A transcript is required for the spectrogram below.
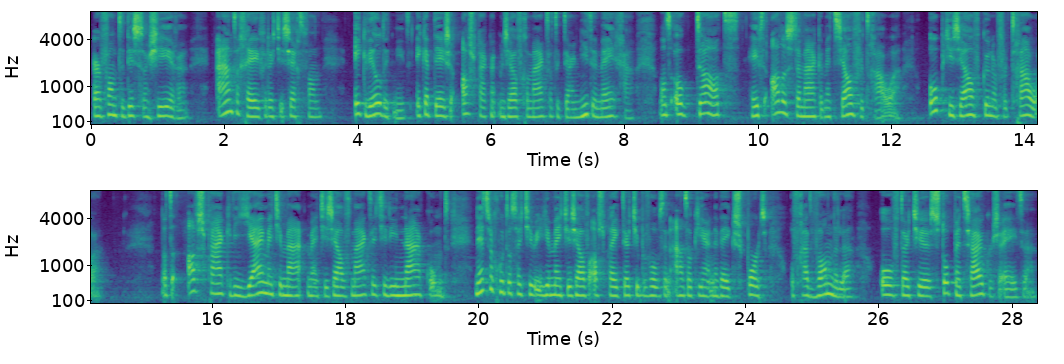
ervan te distancieren. Aan te geven dat je zegt van, ik wil dit niet. Ik heb deze afspraak met mezelf gemaakt dat ik daar niet in meega. Want ook dat heeft alles te maken met zelfvertrouwen. Op jezelf kunnen vertrouwen. Dat de afspraken die jij met, je met jezelf maakt, dat je die nakomt. Net zo goed als dat je je met jezelf afspreekt dat je bijvoorbeeld een aantal keer in de week sport of gaat wandelen. Of dat je stopt met suikers eten.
